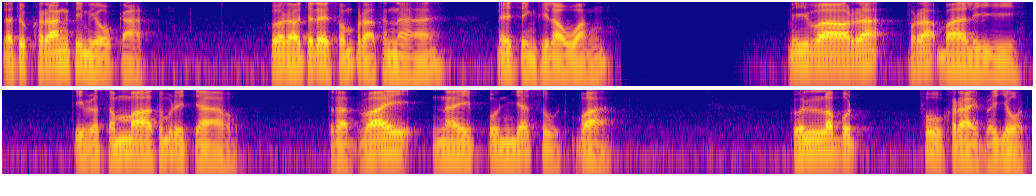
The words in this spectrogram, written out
และทุกครั้งที่มีโอกาส เพื่อเราจะได้สมปรารถนาในสิ่งที่เราหวัง มีวาระพระบาลี ที่พระสัมมาสัมพุทธเจ้า ตรัสไว้ในปุญญสูตรว่า กุลบุตรผู้ใคร่ประโยชน์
